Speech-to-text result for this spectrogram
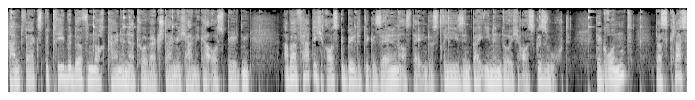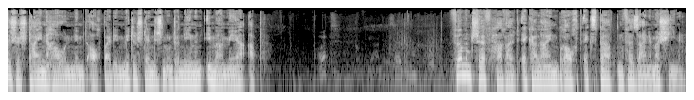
Handwerksbetriebe dürfen noch keine Naturwerksteinmechaniker ausbilden, aber fertig ausgebildete Gesellen aus der Industrie sind bei ihnen durchaus gesucht. Der Grund, das klassische Steinhauen nimmt auch bei den mittelständischen Unternehmen immer mehr ab. Firmenchef Harald Eckerlein braucht Experten für seine Maschinen.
